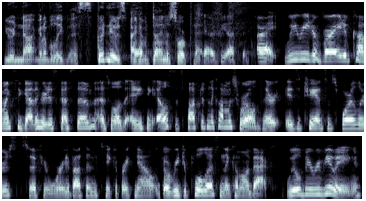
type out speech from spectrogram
You are not gonna believe this. Good news! I have a dinosaur pet. That would be awesome. All right. We read a variety of comics and gather here to discuss them, as well as anything else that's popped up in the comics world. There is a chance of spoilers, so if you're worried about them, take a break now, go read your pull list, and then come on back. We'll be reviewing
